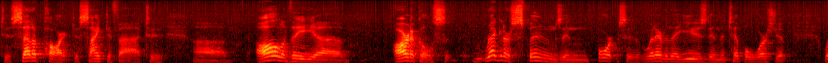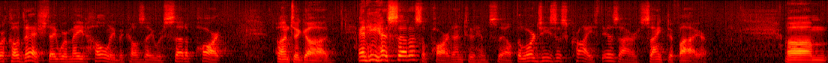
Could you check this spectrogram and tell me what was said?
to set apart, to sanctify, to uh, all of the uh, articles, regular spoons and forks, or whatever they used in the temple worship, were Kodesh. They were made holy because they were set apart unto God. And He has set us apart unto Himself. The Lord Jesus Christ is our sanctifier. Um,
